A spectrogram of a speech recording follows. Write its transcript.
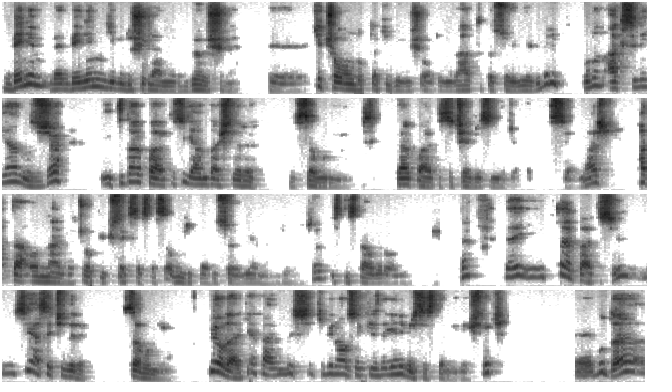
benim ve benim gibi düşünenlerin görüşüne e, ki çoğunluktaki görüş olduğunu rahatlıkla söyleyebilirim. Bunun aksini yalnızca iktidar partisi yandaşları savunuyor. İktidar partisi çevresindeki akademisyenler hatta onlar da çok yüksek sesle savunduklarını söyleyemem diyorlar. İstisnalar olmuyor. Ve iktidar partisi siyasetçileri savunuyor. Diyorlar ki efendim biz 2018'de yeni bir sisteme geçtik. E, bu da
